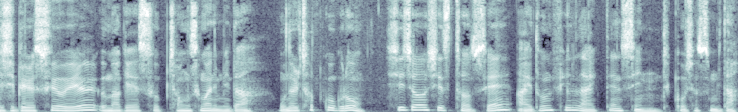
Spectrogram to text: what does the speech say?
20일 수요일 음악의 숲 정승환입니다. 오늘 첫 곡으로 시저 시스터스의 I Don't Feel Like Dancing 듣고 오셨습니다.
